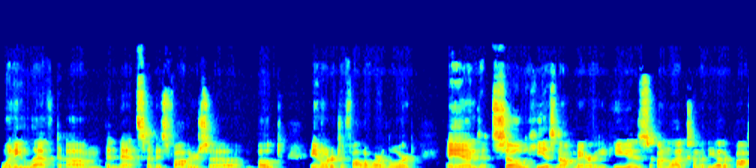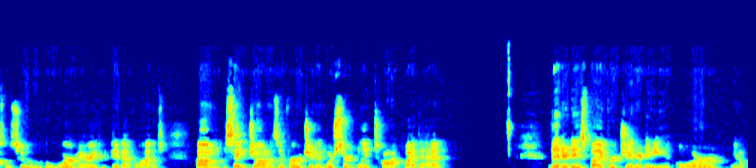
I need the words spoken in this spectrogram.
when he left um, the nets of his father's uh, boat in order to follow our Lord. And so he is not married. He is unlike some of the other apostles who, who were married, who did have wives. Um, St. John is a virgin, and we're certainly taught by that that it is by virginity or you know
